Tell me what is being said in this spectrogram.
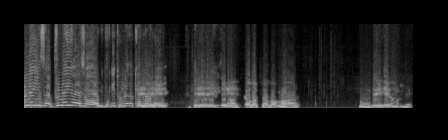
플레이에서 플레이어에서 무기 돌려놓기 한 다음에 아 기다려봐 기다려봐 아 군대해야만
